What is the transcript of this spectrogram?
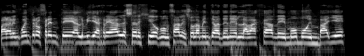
Para el encuentro frente al Villarreal, Sergio González solamente va a tener la baja de Momo en Valle,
